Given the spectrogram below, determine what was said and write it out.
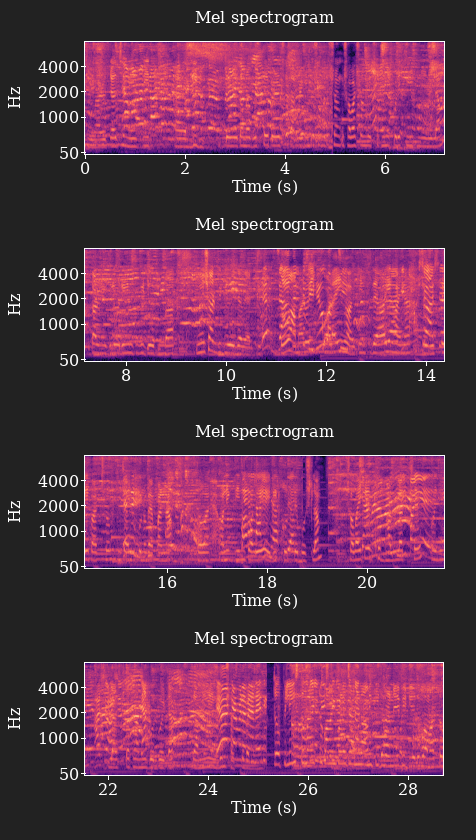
টিম, আর ওটা হচ্ছে মেজদির দিদি। তো তোমরা বুঝতেই পেরেছ তারপরে কিন্তু সবার সঙ্গে সবার সঙ্গে একটুখানি করে ক্লিপ নিয়ে নিলাম কারণ এগুলো রিলস ভিডিও কিংবা শর্ট ভিডিও হয়ে যাবে আর কি। তো আমার ওই করাই হয় কিন্তু দেওয়াই হয় না তো বুঝতেই পারছ যাই কোনো ব্যাপার না। তো অনেক দিন পরে এডিট করতে বসলাম। সবাইকে খুব ভালো লাগছে ওই যে লাস্ট কথা আমি বলব এটা যে আমি একদম পারি তো প্লিজ তোমরা একটু কমেন্ট করে জানিও আমি কি ধরনের ভিডিও দেবো। আমার তো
